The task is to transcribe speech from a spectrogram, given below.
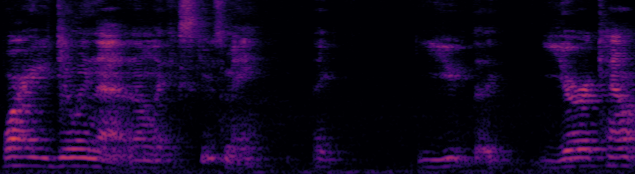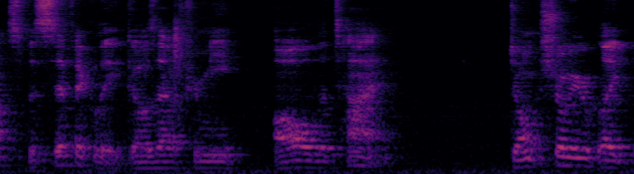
"Why are you doing that?" And I'm like, "Excuse me, like you like, your account specifically goes after me all the time. Don't show your like.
